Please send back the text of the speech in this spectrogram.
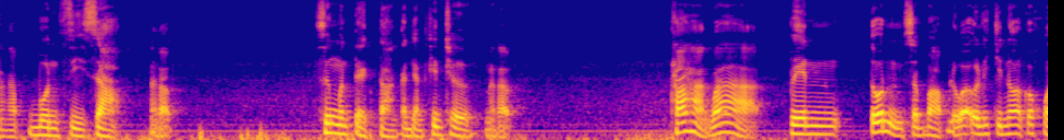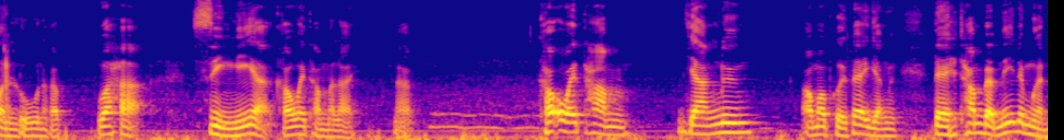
นะครับบนศีรษะนะครับ ซึ่งมันแตกต่างกันอย่างชิ้นเชิงนะครับ ถ้าหากว่าเป็นต้นฉบับหรือว่าออริจินอลก็ควรรู้นะครับ ว่าสิ่งนี้เขาไว้ทำอะไรนะครับเขาเอาไว้ทำอย่างหนึ่งเอามาเผยแพร่อีกอย่างหนึ่งแต่ทำแบบนี้เนี่ยเหมือน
